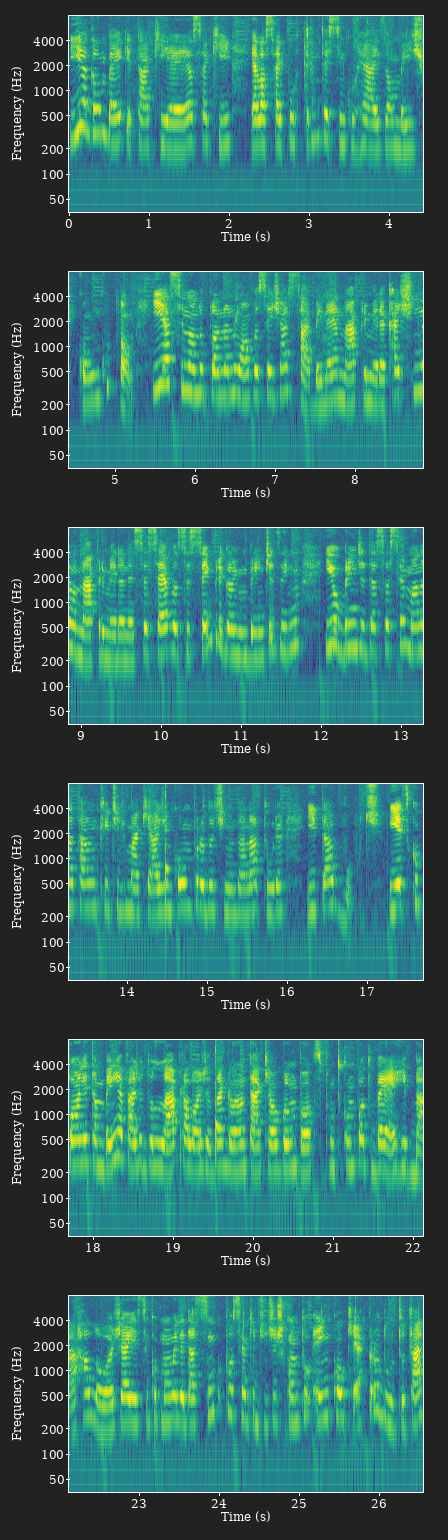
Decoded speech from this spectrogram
E a Glambag, tá? Que é essa aqui, ela sai por 35 reais ao mês com cupom. E assinando o plano anual, vocês já sabem, né? Na primeira caixinha ou na primeira necessaire, você sempre ganha um brindezinho. E o brinde dessa semana tá um kit de maquiagem com um produtinho da Natura e da Vult. E esse cupom, ele também é válido lá pra loja da Glam, tá? Que é o glambox.com.br barra loja. Esse cupom, ele dá 5% de desconto em qualquer produto, tá?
